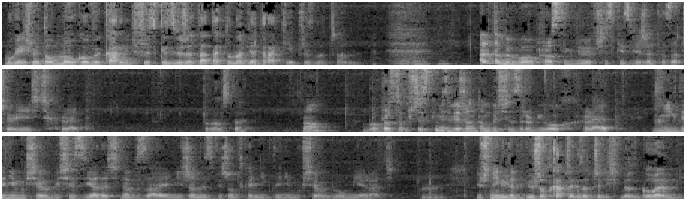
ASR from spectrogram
Mogliśmy tą mąką wykarmić wszystkie zwierzęta, a tak to na wiatraki je przeznaczamy. Ale to by było proste, gdyby wszystkie zwierzęta zaczęły jeść chleb. Proste? No, Bo? po prostu wszystkim zwierzętom by się zrobiło chleb i nigdy nie musiałyby się zjadać nawzajem i żadne zwierzątka nigdy nie musiałyby umierać. Już, nigdy, Już od kaczek zaczęliśmy, od gołębi.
